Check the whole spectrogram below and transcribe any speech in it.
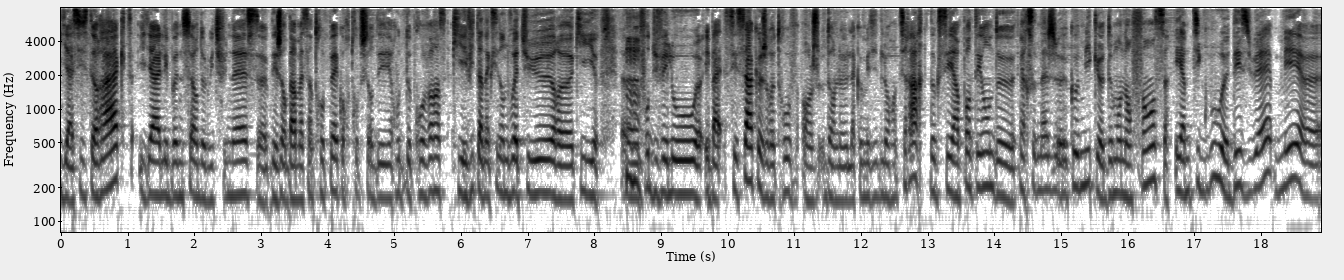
Il y a Sister Act, il y a les bonnes sœurs de Louis de Funès, euh, des gendarmes à Saint-Tropez qu'on retrouve sur des routes de province, qui évitent un accident de voiture, euh, qui euh, font du vélo. euh, Et ben c'est ça que je retrouve en dans le- la comédie de Laurent Tirard. Donc c'est un panthéon de personnages comiques de mon enfance et un petit goût euh, désuet, mais euh,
